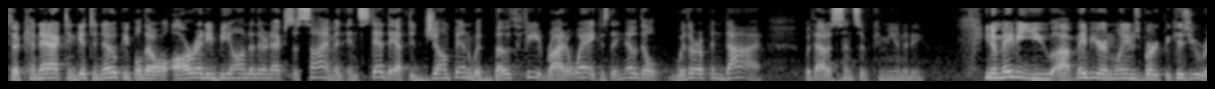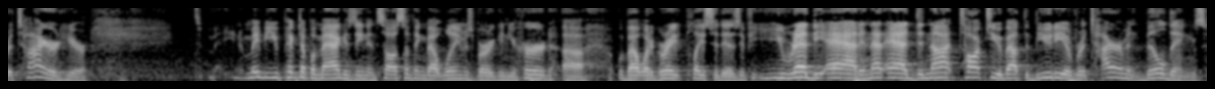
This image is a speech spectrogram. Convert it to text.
to connect and get to know people, they'll already be on to their next assignment. Instead, they have to jump in with both feet right away because they know they'll wither up and die without a sense of community. You know, maybe you uh, maybe you're in Williamsburg because you retired here. Maybe you picked up a magazine and saw something about Williamsburg and you heard uh, about what a great place it is. If you read the ad and that ad did not talk to you about the beauty of retirement buildings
